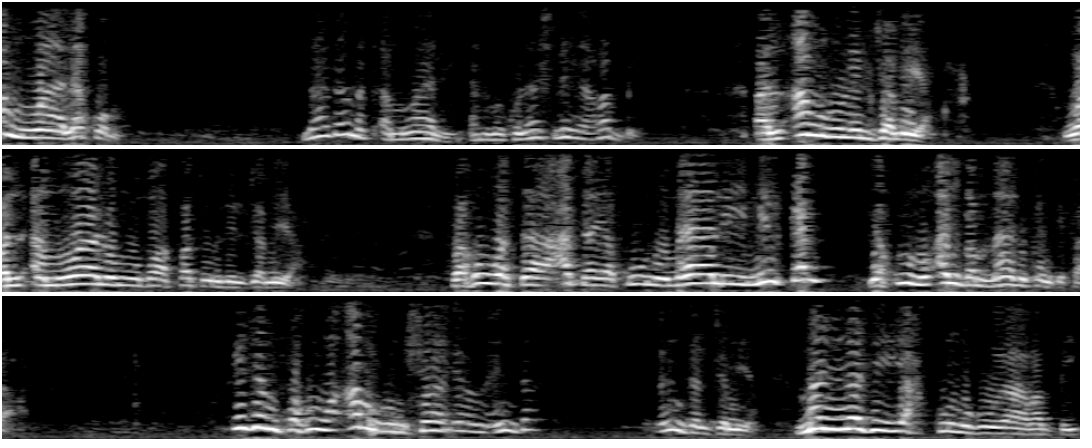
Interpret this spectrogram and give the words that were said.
أموالكم. ما دامت أموالي أنا ما أكلهاش ليه يا ربي؟ الأمر للجميع والأموال مضافة للجميع. فهو ساعة يكون مالي ملكا يكون أيضا مالك انتفاعا. إذا فهو أمر شائع عند عند الجميع. ما الذي يحكمه يا ربي؟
